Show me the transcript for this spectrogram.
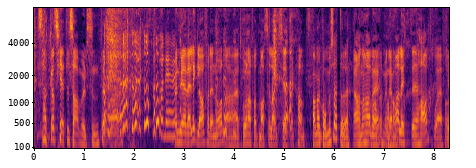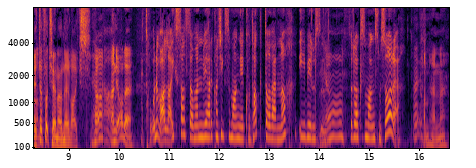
Stakkars Kjetil Samuelsen. Det var, men vi er veldig glad for det nå, da. Jeg tror han har fått masse likes i etterkant. Han har kommet seg etter det. Ja, han har det, men det var litt eh, hardt, tror jeg. for Kjetil fortjener en del likes. Ja, han gjør det. Jeg tror det var likes, altså, men vi hadde kanskje ikke så mange kontakter og venner i begynnelsen. Ja, Så det var ikke så mange som så det. Kan hende.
